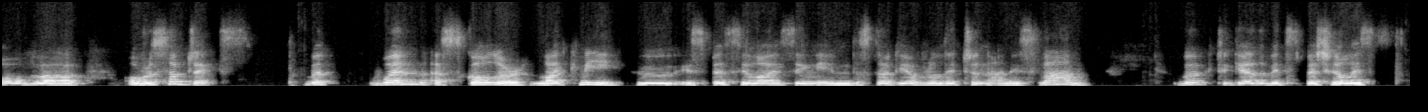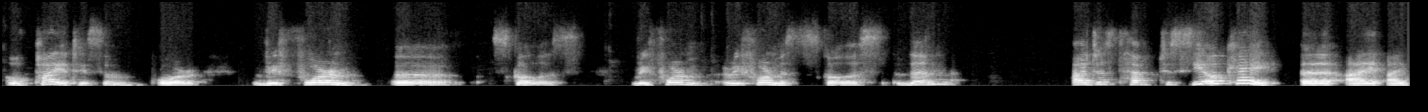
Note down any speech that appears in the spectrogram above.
of, uh, of subjects. But when a scholar like me, who is specializing in the study of religion and Islam, work together with specialists of pietism or reform uh, scholars, reform reformist scholars, then I just have to see, okay, uh, I, I,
